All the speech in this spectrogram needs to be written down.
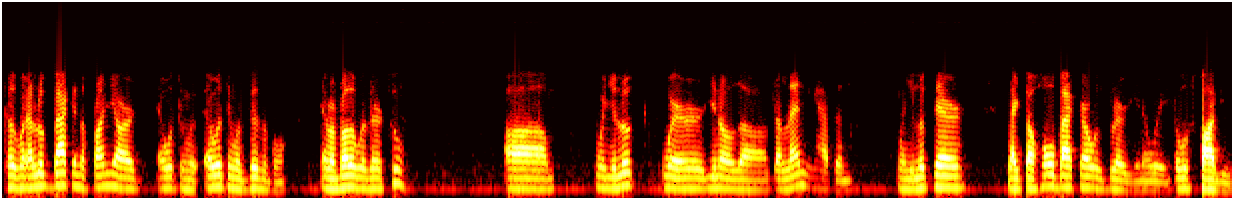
Because when I looked back in the front yard, everything was everything was visible, and my brother was there too. Um, when you look where you know the the landing happened, when you look there, like the whole backyard was blurry in a way. It was foggy.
